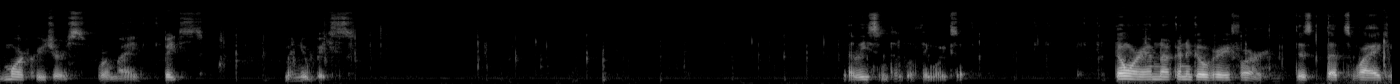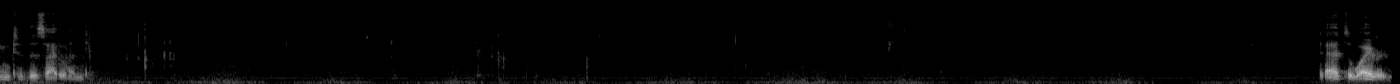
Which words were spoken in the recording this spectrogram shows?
more creatures for my base my new base. At least until the thing wakes up. Don't worry, I'm not going to go very far. This That's why I came to this island. That's a wyvern.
